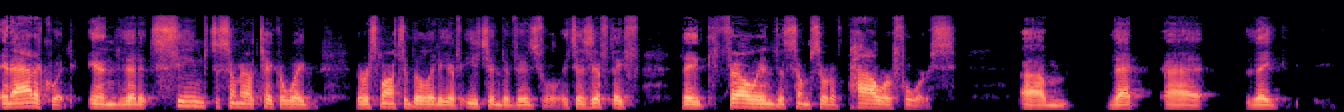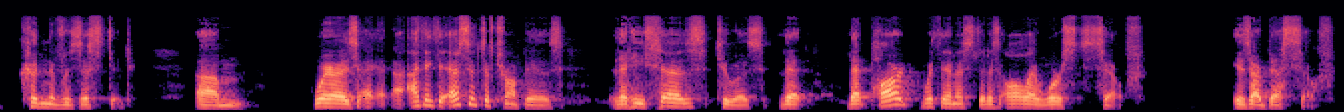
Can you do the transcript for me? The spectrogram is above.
inadequate in that it seems to somehow take away the responsibility of each individual. It's as if they they fell into some sort of power force um, that uh, they couldn't have resisted. Um, whereas I, I, think the essence of Trump is that he says to us that that part within us that is all our worst self is our best self.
